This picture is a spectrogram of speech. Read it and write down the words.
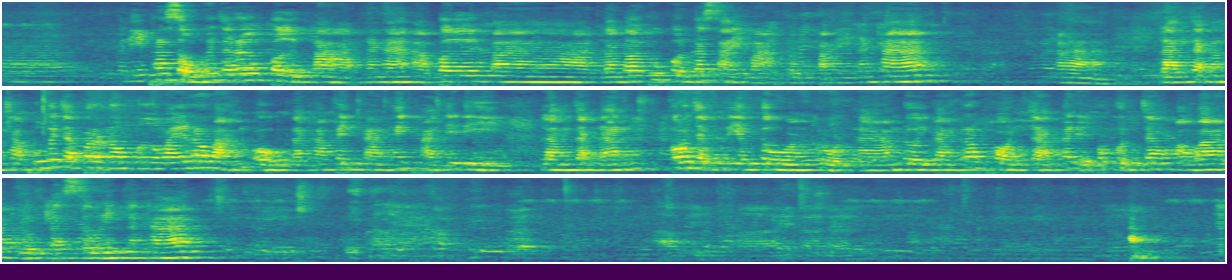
สาธุอันนี้พระสงฆ์ก็จะเริ่มเปิดบาตรนะคะอ่าเปิดบาตรแล้วก็ทุกคนก็ใส่บาตรลงไปนะคะ อ่า หลังจากนั้นชาวพุทธก็จะประนมมือไว้ระหว่างอกนะคะเป็นการให้ทานที่ดี หลังจากนั้นก็จะเตรียมตัวกรวดน้ำโดยการรับพรจากพระเดชพระคุณเจ้าอาวาสหลวงตาสุรินะคะโย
